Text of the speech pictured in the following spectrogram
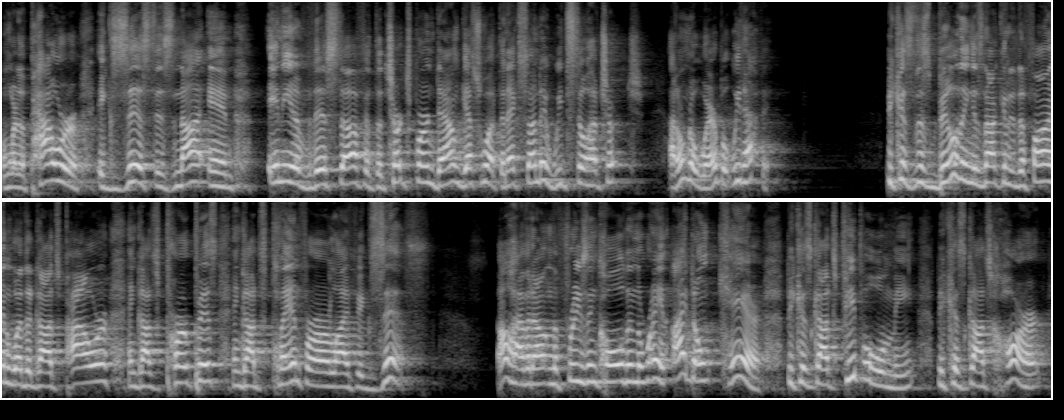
And where the power exists is not in any of this stuff. If the church burned down, guess what? The next Sunday, we'd still have church. I don't know where, but we'd have it. Because this building is not going to define whether God's power and God's purpose and God's plan for our life exists. I'll have it out in the freezing cold in the rain. I don't care because God's people will meet because God's heart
